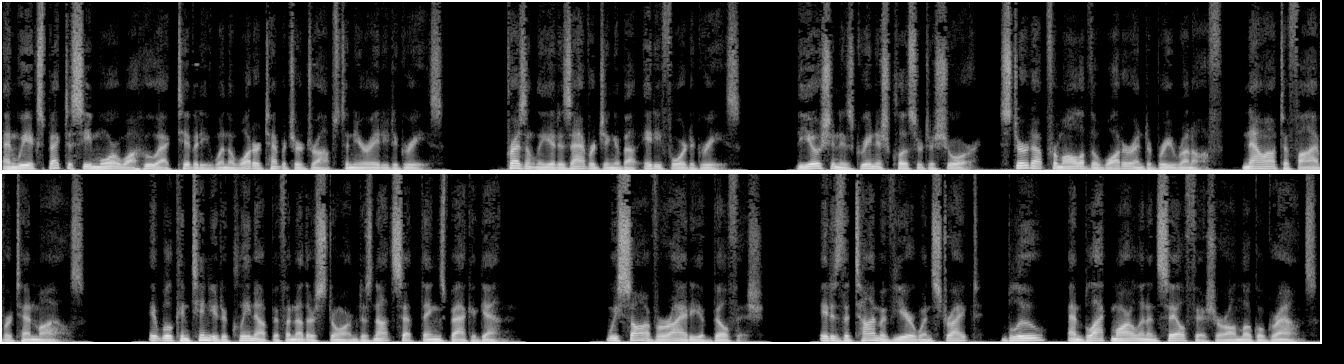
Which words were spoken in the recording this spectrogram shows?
and we expect to see more wahoo activity when the water temperature drops to near 80 degrees. Presently it is averaging about 84 degrees. The ocean is greenish closer to shore, stirred up from all of the water and debris runoff, now out to 5 or 10 miles. It will continue to clean up if another storm does not set things back again. We saw a variety of billfish. It is the time of year when striped, blue, and black marlin and sailfish are on local grounds.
